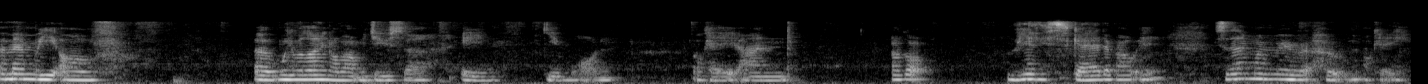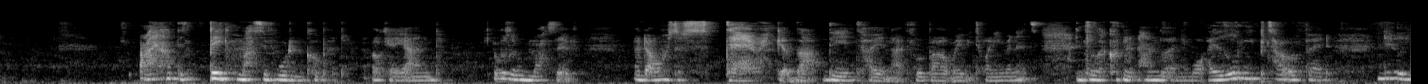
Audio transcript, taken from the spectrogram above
a memory of uh, we were learning about Medusa in year one, okay, and I got really scared about it. So then when we were at home, okay, I had this big, massive wooden cupboard, okay, and it was massive, and I was just staring at that the entire night for about maybe 20 minutes until I couldn't handle it anymore. I leaped out of bed, nearly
